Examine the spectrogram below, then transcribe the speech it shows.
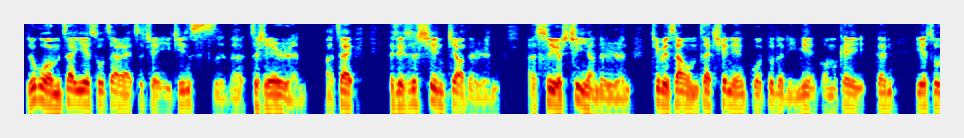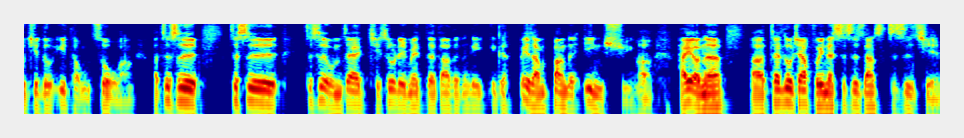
如果我们在耶稣再来之前已经死的这些人啊，在而且是信教的人，呃，是有信仰的人，基本上我们在千年国度的里面，我们可以跟耶稣基督一同作王啊。这是这是这是我们在启示里面得到的那个一个非常棒的应许哈。还有呢，啊，在路加福音的十四章十四节，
